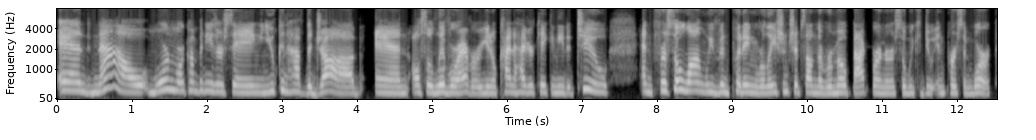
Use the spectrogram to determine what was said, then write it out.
And now more and more companies are saying you can have the job and also live wherever, you know, kind of have your cake and eat it too. And for so long, we've been putting relationships on the remote back burner so we could do in person work.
